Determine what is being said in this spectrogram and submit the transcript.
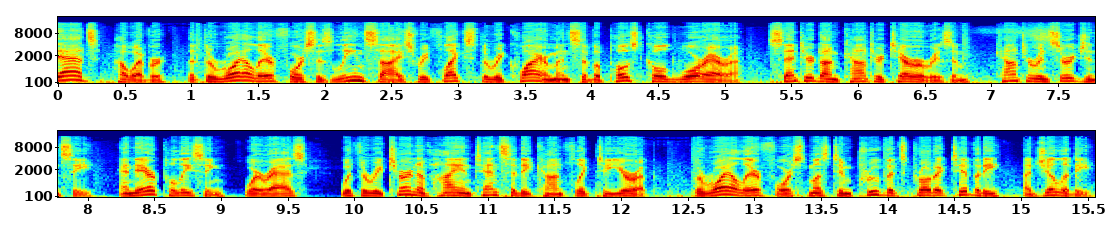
adds, however, that the Royal Air Force's lean size reflects the requirements of a post-Cold War era, centered on counter-terrorism, counterinsurgency, and air policing, whereas, with the return of high-intensity conflict to Europe, the Royal Air Force must improve its productivity, agility,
